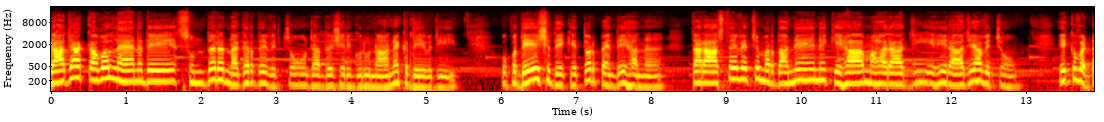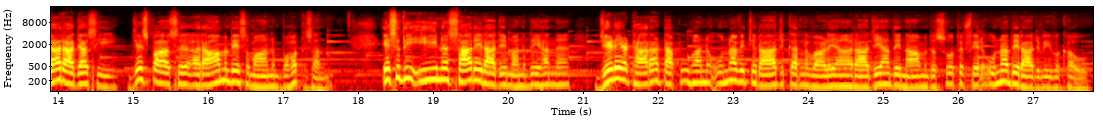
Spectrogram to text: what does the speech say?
ਰਾਜਾ ਕਵਲ ਨੈਨ ਦੇ ਸੁੰਦਰ ਨਗਰ ਦੇ ਵਿੱਚੋਂ ਜਦ ਸ੍ਰੀ ਗੁਰੂ ਨਾਨਕ ਦੇਵ ਜੀ ਉਪਦੇਸ਼ ਦੇ ਕੇ ਤੁਰ ਪੈਂਦੇ ਹਨ, ਤਾਂ ਰਾਸਤੇ ਵਿੱਚ ਮਰਦਾਨੇ ਨੇ ਕਿਹਾ, ਮਹਾਰਾਜ ਜੀ, ਇਹ ਰਾਜਿਆਂ ਵਿੱਚੋਂ ਇੱਕ ਵੱਡਾ ਰਾਜਾ ਸੀ, ਜਿਸ ਪਾਸ ਆਰਾਮ ਦੇ ਸਮਾਨ ਬਹੁਤ ਸਨ। ਇਸ ਦੀ ਈਨ ਸਾਰੇ ਰਾਜੇ ਮੰਨਦੇ ਹਨ, ਜਿਹੜੇ 18 ਟਾਪੂ ਹਨ, ਉਹਨਾਂ ਵਿੱਚ ਰਾਜ ਕਰਨ ਵਾਲਿਆਂ ਰਾਜਿਆਂ ਦੇ ਨਾਮ ਦੱਸੋ ਤੇ ਫਿਰ ਉਹਨਾਂ ਦੇ ਰਾਜ ਵੀ ਵਿਖਾਓ।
